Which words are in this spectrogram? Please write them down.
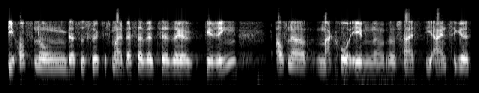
die Hoffnungen, dass es wirklich mal besser wird, sehr, sehr gering auf einer Makroebene. Das heißt, die einzige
